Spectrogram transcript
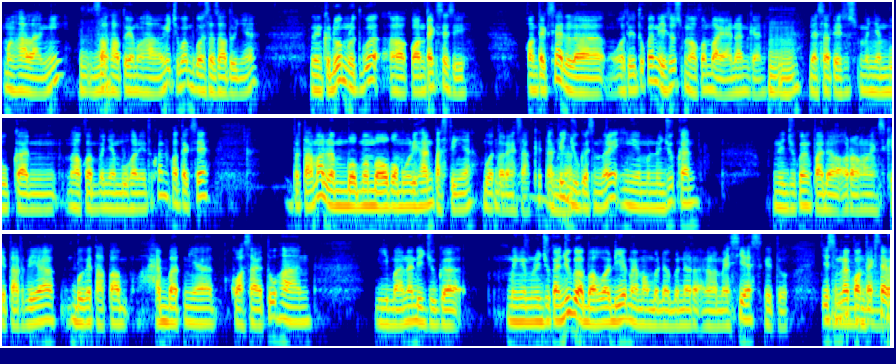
menghalangi Mhm. salah satu yang menghalangi cuma bukan salah satunya dan kedua menurut gua uh, konteksnya sih konteksnya adalah waktu itu kan Yesus melakukan pelayanan kan Mm-mm. dan saat Yesus menyembuhkan melakukan penyembuhan itu kan konteksnya pertama adalah membawa, pemulihan pastinya buat orang yang sakit tapi Benar. juga sebenarnya ingin menunjukkan menunjukkan kepada orang-orang yang sekitar dia betapa hebatnya kuasa Tuhan gimana dia juga ingin menunjukkan juga bahwa dia memang benar-benar adalah Mesias gitu jadi sebenarnya Hmm. konteksnya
